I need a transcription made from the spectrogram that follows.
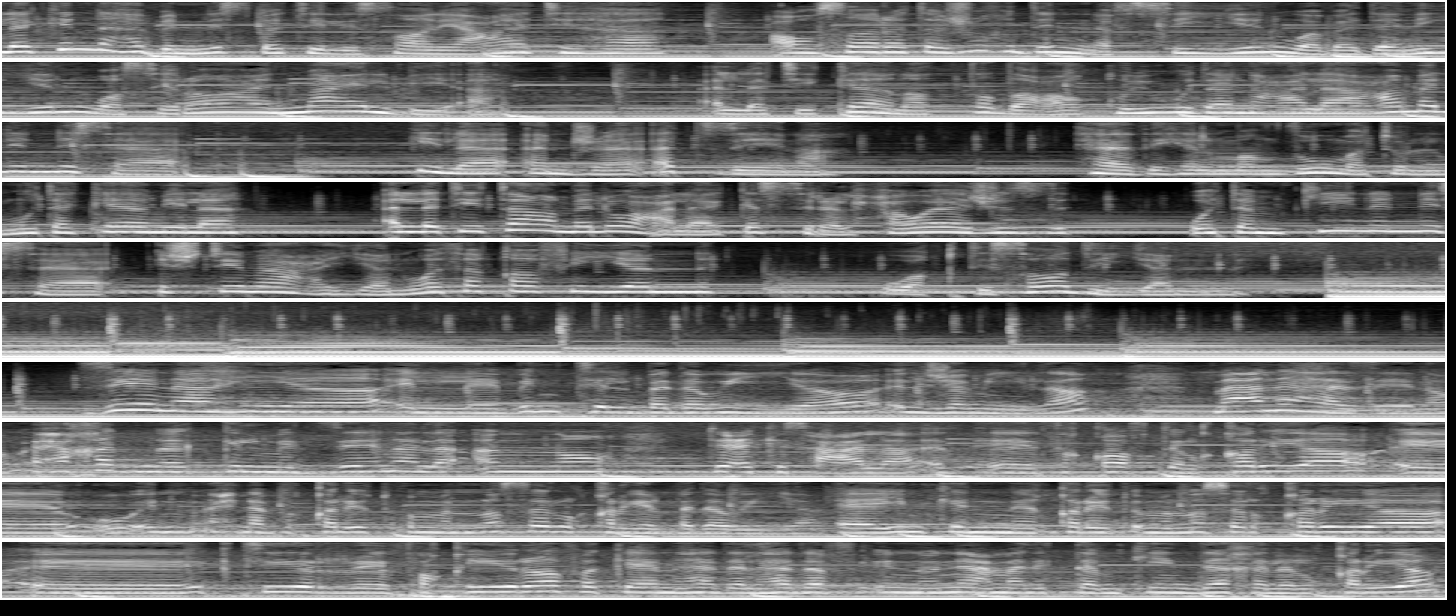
لكنها بالنسبة لصانعاتها عصارة جهد نفسي وبدني وصراع مع البيئة التي كانت تضع قيودا على عمل النساء إلى أن جاءت زينة. هذه المنظومة المتكاملة التي تعمل على كسر الحواجز وتمكين النساء اجتماعيا وثقافيا واقتصاديا. زينة هي البنت البدوية الجميلة. معناها زينة. وأخذنا كلمة زينة لأنه تعكس على آه، ثقافة القرية آه، وإنه إحنا بقرية أم النصر القرية البدوية. آه، يمكن قرية أم النصر قرية كتير فقيرة فكان هذا الهدف إنه نعمل التمكين داخل القرية.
